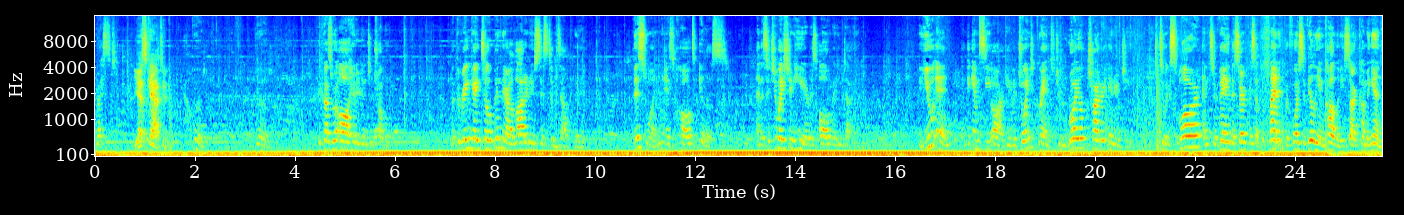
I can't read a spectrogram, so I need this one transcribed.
good rest? Yes, Captain. Good. Good. Because we're all headed into trouble. With the ring gates open, there are a lot of new systems out there. This one is called Ilus, and the situation here is already dire. The UN and the MCR gave a joint grant to the Royal Charter Energy to explore and survey the surface of the planet before civilian colonies start coming in.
